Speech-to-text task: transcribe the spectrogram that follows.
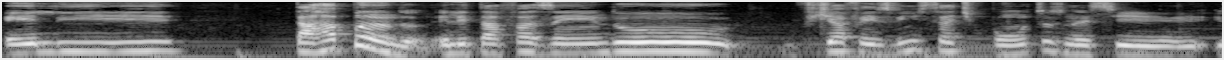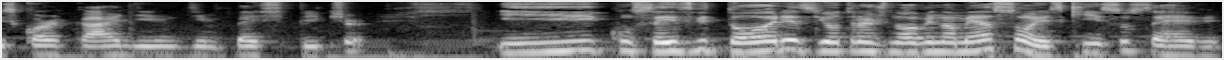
ele tá rapando. Ele tá fazendo. Já fez 27 pontos nesse scorecard de, Best Picture e com seis vitórias e outras nove nomeações, que isso serve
